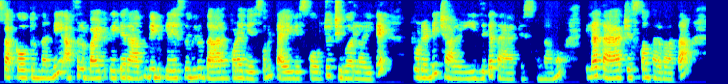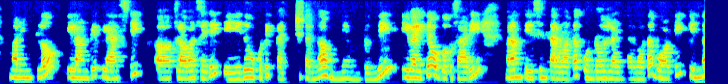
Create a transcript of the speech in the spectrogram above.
స్టక్ అవుతుందండి. అసలు బయటకైతే రాదు. దీని ప్లేస్ మీరు దారం కూడా వేసుకొని టై వేసుకోవచ్చు చివర్లో అయితే. చూడండి చాలా ఈజీగా తయారు చేసుకున్నాము. ఇలా తయారు చేసుకున్న తర్వాత మన ఇంట్లో ఇలాంటి ప్లాస్టిక్ ఫ్లవర్స్ అయితే ఏదో ఒకటి ఖచ్చితంగా ఉండే ఉంటుంది. ఇవైతే ఒక్కొక్కసారి మనం తీసిన తర్వాత కొన్ని రోజులు అయిన తర్వాత వాటి కింద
